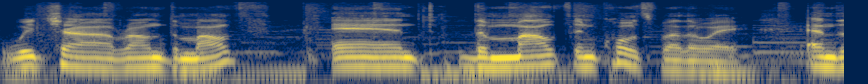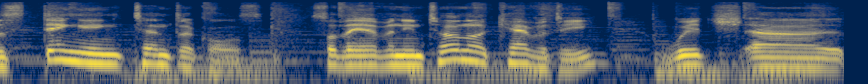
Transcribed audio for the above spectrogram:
which are around the mouth and the mouth in quotes by the way and the stinging tentacles. So they have an internal cavity which uh,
